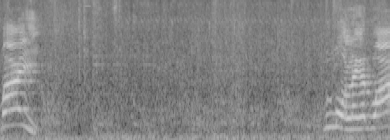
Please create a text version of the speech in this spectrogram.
ไม่ มึงหมดอะไรกันวะ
